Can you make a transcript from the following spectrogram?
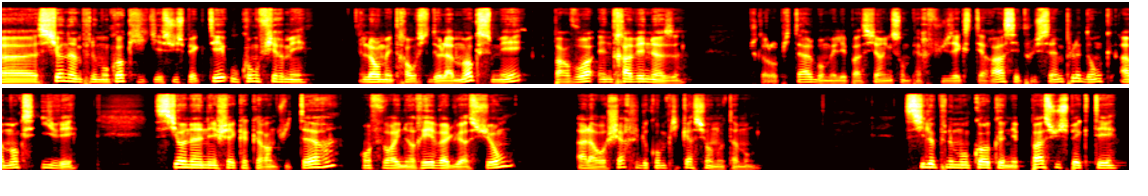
Euh, si on a un pneumocoque qui est suspecté ou confirmé, là, on mettra aussi de la MOX, mais par voie intraveineuse. Puisqu'à l'hôpital, mais les patients, ils sont perfusés, etc. C'est plus simple, donc Amox IV. Si on a un échec à 48 heures, on fera une réévaluation à la recherche de complications notamment. Si le pneumocoque n'est pas suspecté,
